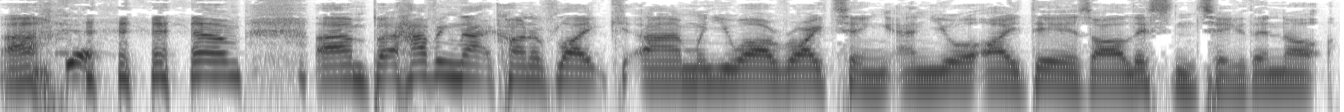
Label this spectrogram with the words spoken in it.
Uh, yeah. um, um, but having that kind of like um, when you are writing and your ideas are listened to, they're not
